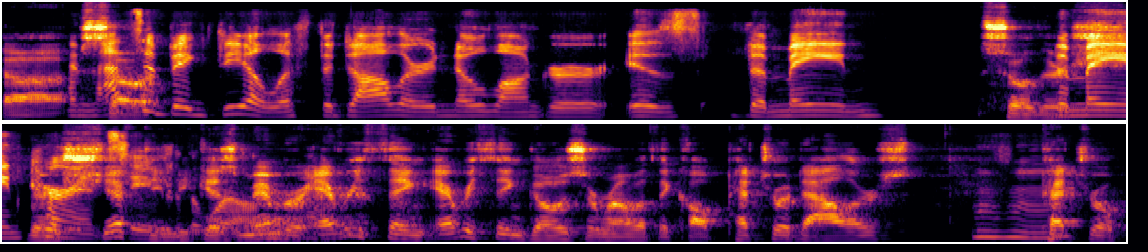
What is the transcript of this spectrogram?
Uh, And that's so, a big deal if the dollar no longer is the main. so they're, the main they're currency shifting the because world. remember everything everything goes around what they call petrodollars. Mhm. Petro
